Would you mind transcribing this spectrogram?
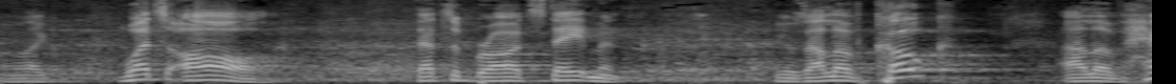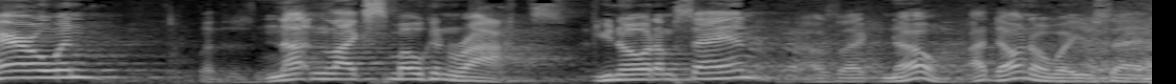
I'm like, What's all? That's a broad statement. He goes, I love Coke. I love heroin. But there's nothing like smoking rocks. You know what I'm saying? I was like, No, I don't know what you're saying.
